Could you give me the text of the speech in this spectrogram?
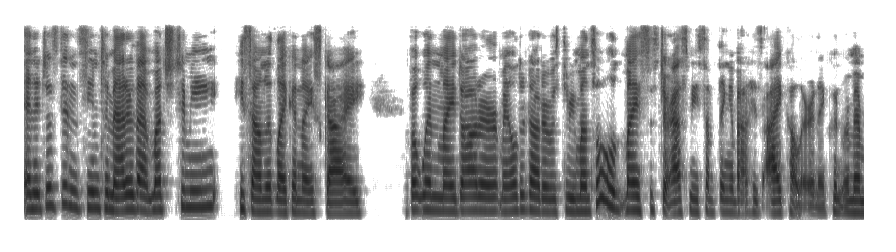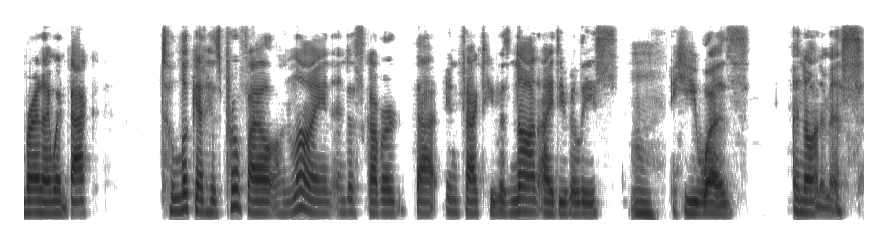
and it just didn't seem to matter that much to me. He sounded like a nice guy. But when my daughter, my older daughter was three months old, my sister asked me something about his eye color and I couldn't remember. And I went back to look at his profile online and discovered that in fact he was not ID release Mm. He was anonymous.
